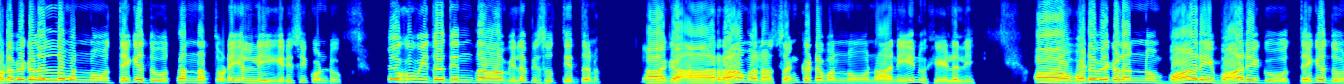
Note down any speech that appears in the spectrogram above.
ಒಡವೆಗಳೆಲ್ಲವನ್ನು ತೆಗೆದು ತನ್ನ ತೊಡೆಯಲ್ಲಿ ಇರಿಸಿಕೊಂಡು ಬಹುವಿಧದಿಂದ ವಿಲಪಿಸುತ್ತಿದ್ದನು. ಆಗ ಆ ರಾಮನ ಸಂಕಟವನ್ನು ನಾನೇನು ಹೇಳಲಿ? ಆ ಒಡವೆಗಳನ್ನು ಬಾರಿ ಬಾರಿಗೂ ತೆಗೆದು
